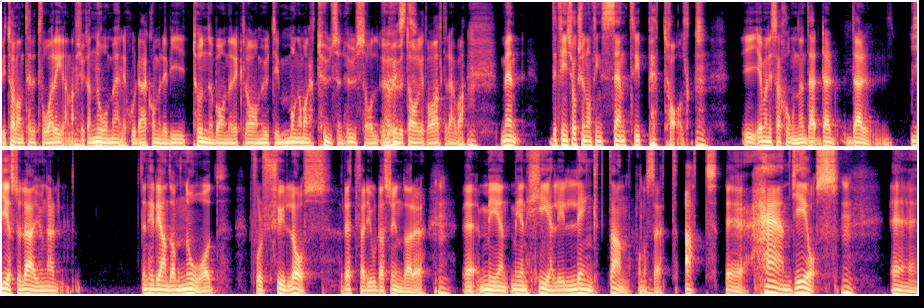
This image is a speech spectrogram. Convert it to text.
Vi talar om Tele2 Arena, försöka nå människor. Där kommer det bli tunnelbanereklam ut till många, många tusen hushåll Ja, överhuvudtaget. Och allt det där, va? Mm. Men det finns ju också någonting centripetalt Mm. I evangelisationen där, där, där Jesu lärjungar, den helige Ande av nåd, får fylla oss rättfärdiggjorda syndare Mm. eh, med, en, med en helig längtan på något sätt att eh, hänge oss Mm. eh,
